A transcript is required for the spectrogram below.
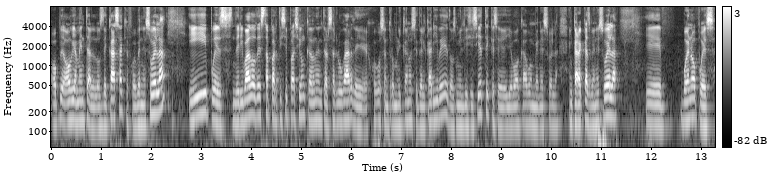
obviamente a los de casa, que fue Venezuela, y pues derivado de esta participación quedó en el tercer lugar de Juegos Centroamericanos y del Caribe 2017, que se llevó a cabo en Venezuela, en Caracas, Venezuela. Eh, bueno, pues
